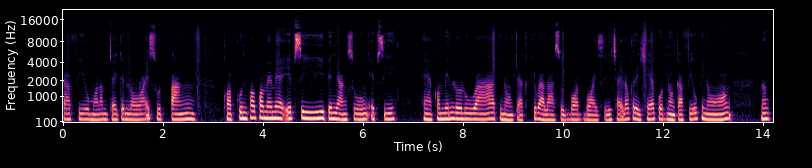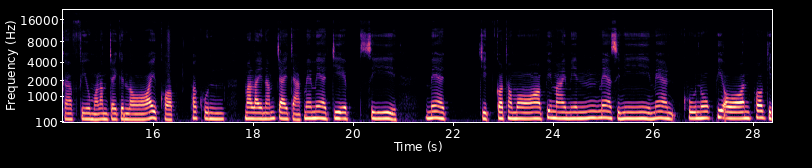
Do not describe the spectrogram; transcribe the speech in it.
กาฟิลหมอลำใจเกินร้อยสุดปัง ขอบคุณพ่อพ่อแม่แม่เอฟซีเป็นอย่างสูงเอฟซีแห่คอมเมนต์รัวๆพี่น้องจากคือว่าล่าสุดบอดบอยสิริชัยเราก็ได้แชร์โพสต์น้องกาฟิลพี่น้อง น้องกาฟิลหมอลำใจเกินร้อย ขอบพระคุณ มาลัยน้ำใจจากแม่แม่ GFC แม่จิตกทม พี่ไมมิน แม่สินี แม่ครูนก พี่ออน พ่อกิ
